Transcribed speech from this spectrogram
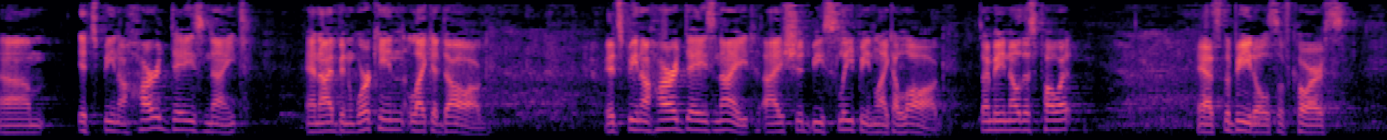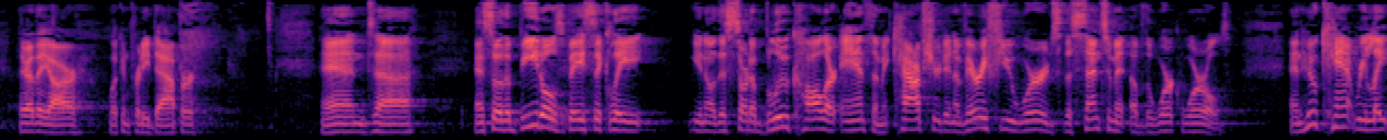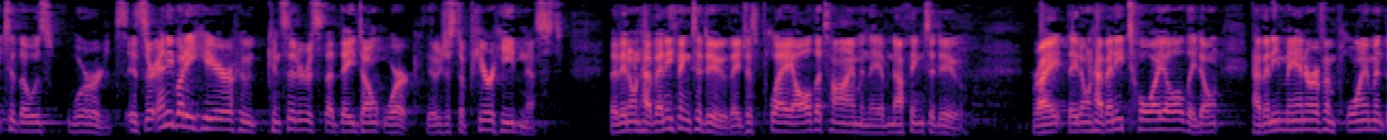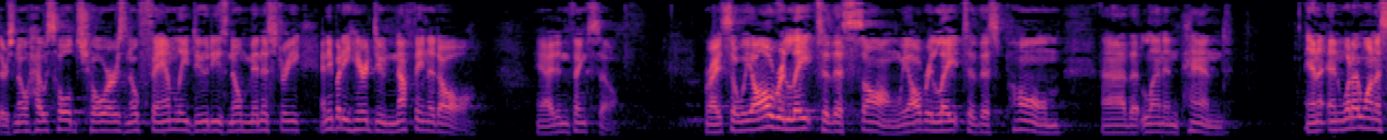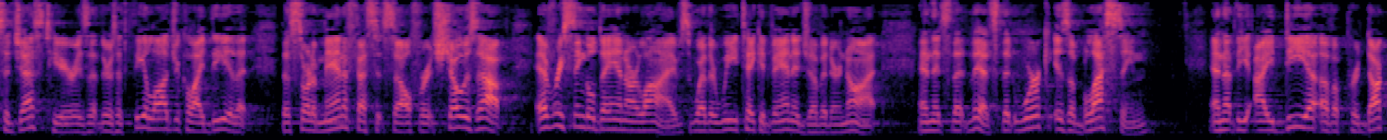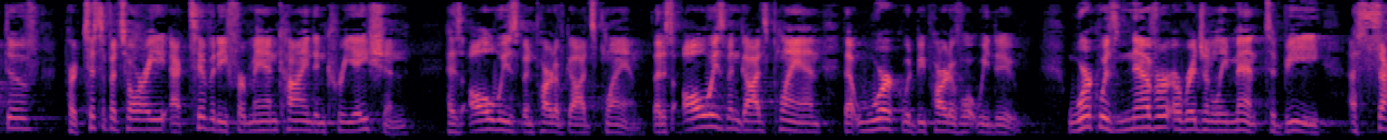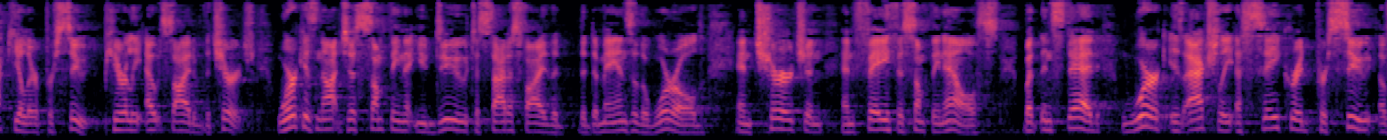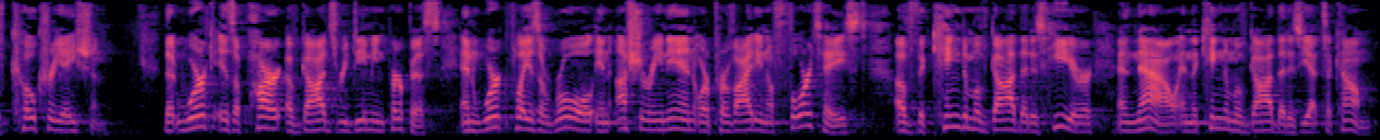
um, it's been a hard day's night, and I've been working like a dog. It's been a hard day's night. I should be sleeping like a log. Does anybody know this poet? Yeah, it's the Beatles, of course. There they are, looking pretty dapper. And uh, and so the Beatles basically you know, this sort of blue collar anthem. It captured in a very few words the sentiment of the work world. And who can't relate to those words? Is there anybody here who considers that they don't work? They're just a pure hedonist. That they don't have anything to do. They just play all the time and they have nothing to do. Right? They don't have any toil. They don't have any manner of employment. There's no household chores, no family duties, no ministry. Anybody here do nothing at all? Yeah, I didn't think so right? So we all relate to this song. We all relate to this poem uh, that Lennon penned. And, and, what I want to suggest here is that there's a theological idea that, that sort of manifests itself or it shows up every single day in our lives, whether we take advantage of it or not. And it's that this, that work is a blessing and that the idea of a productive, participatory activity for mankind in creation has always been part of God's plan. That it's always been God's plan that work would be part of what we do. Work was never originally meant to be a secular pursuit, purely outside of the church. Work is not just something that you do to satisfy the, the demands of the world, and church and, and faith is something else, but instead, work is actually a sacred pursuit of co-creation that work is a part of God's redeeming purpose, and work plays a role in ushering in or providing a foretaste of the kingdom of God that is here and now, and the kingdom of God that is yet to come.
